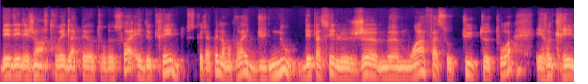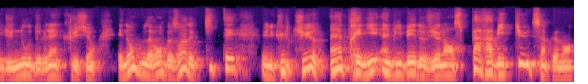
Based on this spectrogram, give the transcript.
d'aider les gens à retrouver de la paix autour de soi et de créer ce que j'appelle dans mon travail du nous, dépasser le je, me, moi face au tu, te, toi et recréer du nous, de l'inclusion. Et donc, nous avons besoin de quitter une culture imprégnée, imbibée de violence par habitude simplement,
